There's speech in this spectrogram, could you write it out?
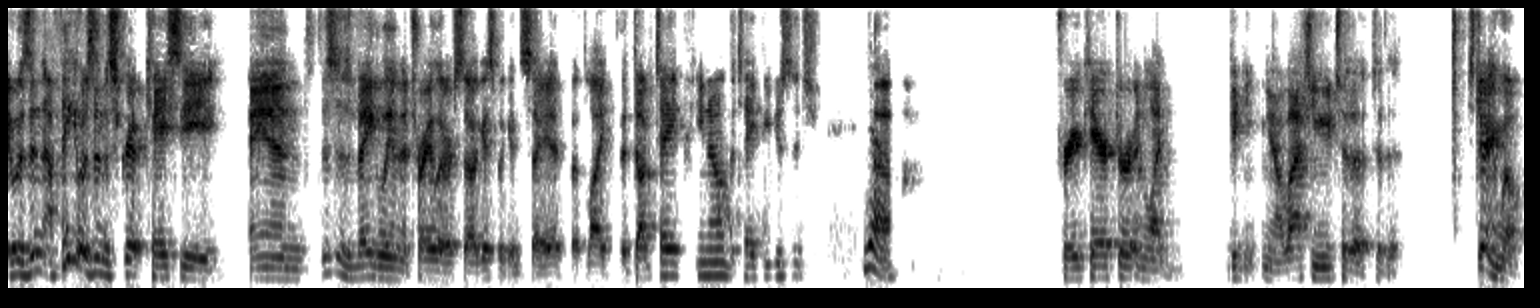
it was in. I think it was in the script, Casey, and this is vaguely in the trailer, so I guess we can say it. But like the duct tape, you know, the tape usage. Yeah, Uh, for your character and like getting you know latching you to the to the steering wheel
